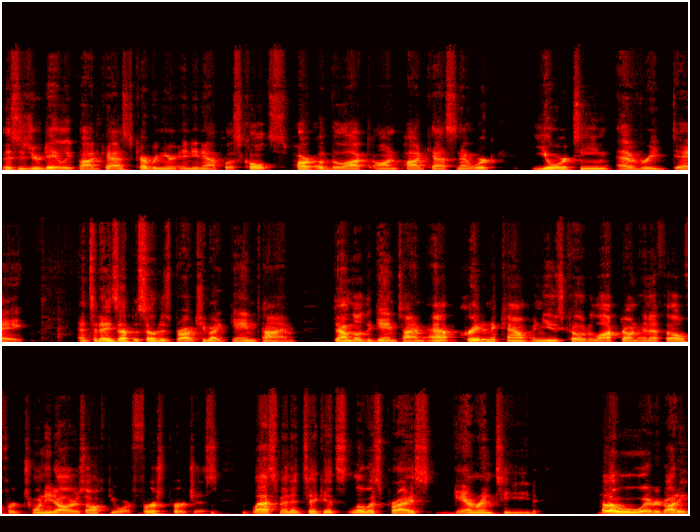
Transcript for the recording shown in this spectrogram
This is your daily podcast covering your Indianapolis Colts, part of the Locked On Podcast Network, your team every day. And today's episode is brought to you by Gametime. Download the Gametime app, create an account, and use code Locked On NFL for $20 off your first purchase. Last minute tickets, lowest price guaranteed. Hello, everybody.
